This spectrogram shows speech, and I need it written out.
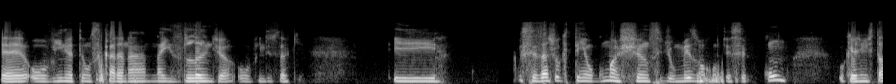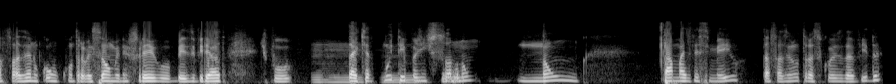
é, ouvindo, ia ter uns caras na, na Islândia ouvindo isso daqui. E vocês acham que tem alguma chance de o mesmo acontecer com o que a gente tá fazendo com o Contraversão, Menefrego, Base Viriato? Tipo, daqui a muito tempo a gente só não, não tá mais nesse meio, tá fazendo outras coisas da vida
